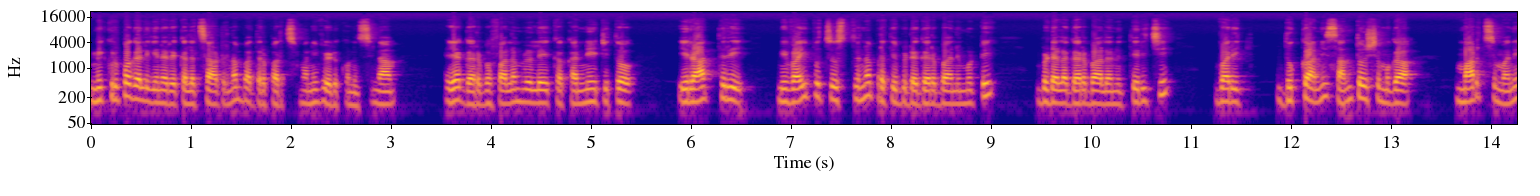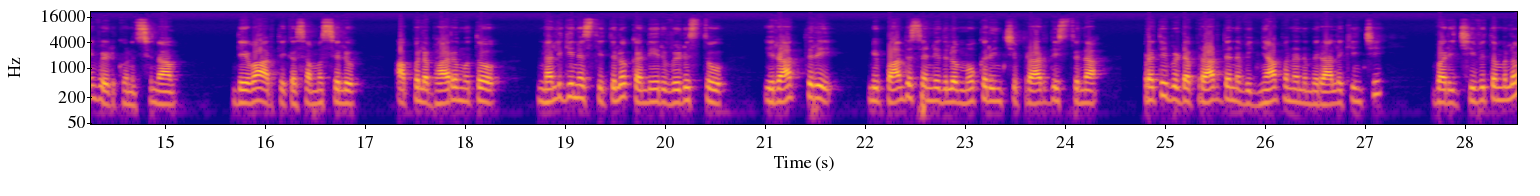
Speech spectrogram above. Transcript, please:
మీ కృప కలిగిన రెక్కల చాటున భద్రపరచమని వేడుకొనిసినాం అయ్యా గర్భఫలంలో లేక కన్నీటితో ఈ రాత్రి మీ వైపు చూస్తున్న ప్రతి బిడ్డ గర్భాన్ని ముట్టి బిడ్డల గర్భాలను తెరిచి వారి దుఃఖాన్ని సంతోషముగా మార్చమని వేడుకొనిచున్నాం. దేవా ఆర్థిక సమస్యలు అప్పుల భారముతో నలిగిన స్థితిలో కన్నీరు విడుస్తూ ఈ రాత్రి మీ పాద సన్నిధిలో మోకరించి ప్రార్థిస్తున్న ప్రతి బిడ్డ ప్రార్థన విజ్ఞాపనను మీరు ఆలకించి వారి జీవితంలో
